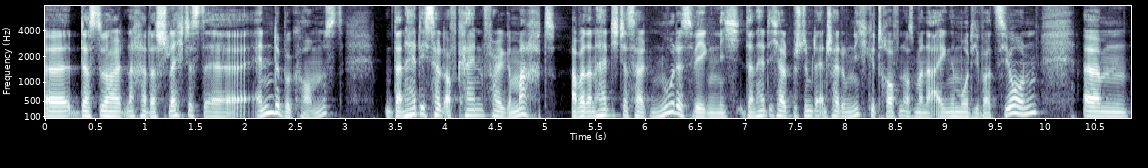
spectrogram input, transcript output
äh, dass du halt nachher das schlechteste Ende bekommst, dann hätte ich es halt auf keinen Fall gemacht. Aber dann hätte ich das halt nur deswegen nicht, dann hätte ich halt bestimmte Entscheidungen nicht getroffen aus meiner eigenen Motivation, ähm,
